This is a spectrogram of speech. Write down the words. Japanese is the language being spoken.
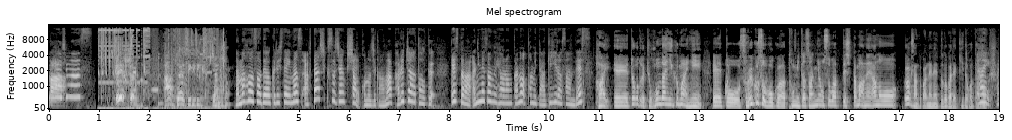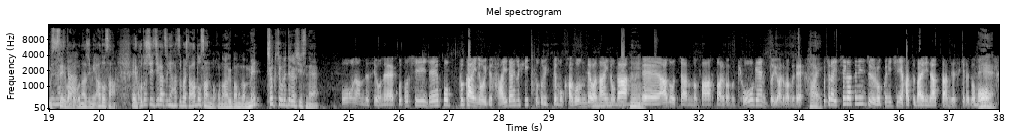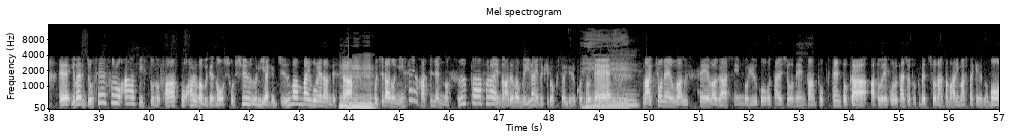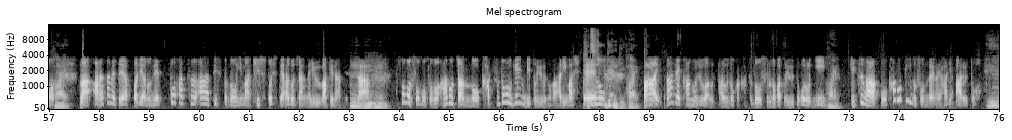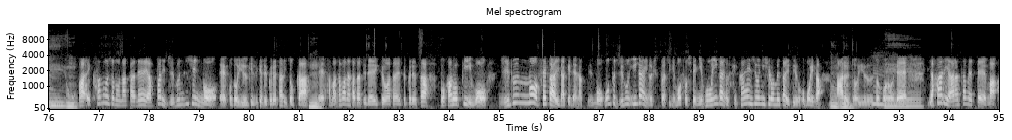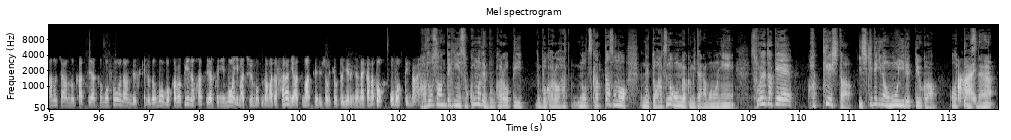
生放送でお送りしています、アフターシックスジャンクション。この時間はカルチャートーク。ゲストはアニメソング評論家の富田明宏さんです。はい、えー、ということで今日本題に行く前に、えっ、と、それこそ僕は富田さんに教わってした、まあね、あの、宇垣さんとかね、ネットとかで聞いたことある、はいうっせぇわでおなじみ、アドさん。えー今年1月に発売したアドさんのこのアルバムがめっちゃくちゃ売れてるらしいですね。そうなんですよね。今年 J-POP 界において最大のヒットと言っても過言ではないのが、うんえー、アドちゃんのファーストアルバム、狂言というアルバムで、はい。こちら1月26日に発売になったんですけれども、ねえ。ーいわゆる女性ソロアーティストのファーストアルバムでの初週売上10万枚超えなんですが、うんうんうん。こちらあの2008年の Superfly のアルバム以来の記録ということへで、ー。まあ、去年はうっせぇわが新語・流行語大賞年間トップ10とか、あとレコード大賞特別賞なんかもありましたけれども、はい。まあ、改めてやっぱりあのネット発アーティストの今、旗手として Ado ちゃんがいるわけなんですが、うんうんうんそもそもその Ado ちゃんの活動原理というのがありまして、活動原理？はい。はい、なぜ彼女は歌うのか活動するのかというところに、はい。実はボカロ P の存在がやはりあると。はい、彼女の中でやっぱり自分自身のえーことを勇気づけてくれたりとかうん。さまざまな形で影響を与えてくれたボカロ P を自分の世界だけではなくてもう本当に自分以外の人たちにもそして日本以外の世界中に広めたいという思いがあるというところで、やはり改めて、まあ、アドちゃんの活躍もそうなんですけれどもボカロ P の活躍にも今注目がまたさらに集まっている状況と言えるんじゃないかなと思っています。的にそこまでボカロ P ボカロの使ったそのネット初の音楽みたいなものにそれだけはっきりした意識的な思い入れっていうかあったんですね。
